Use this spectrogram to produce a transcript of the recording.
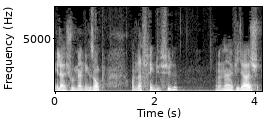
Et là je vous mets un exemple. En Afrique du Sud on a un village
